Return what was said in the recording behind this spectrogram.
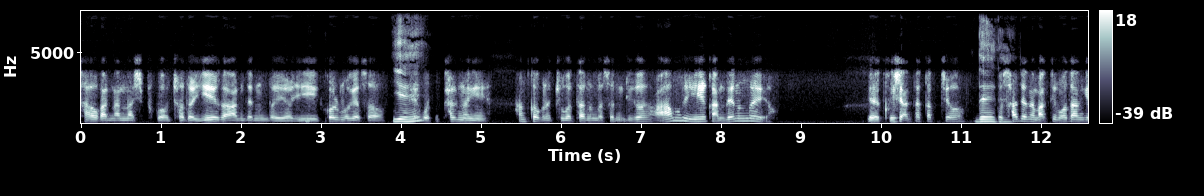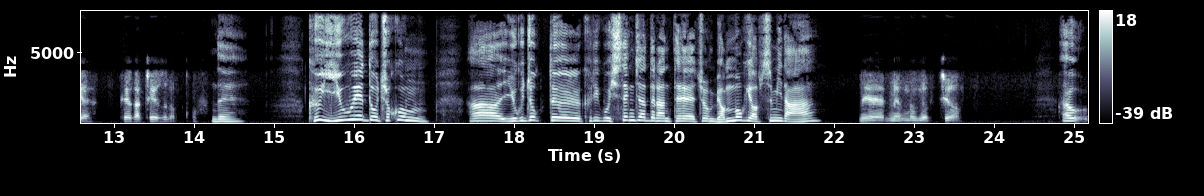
사고가 났나 싶고 저도 이해가 안 되는 거예요. 이 골목에서 예. 158명이 한꺼번에 죽었다는 것은 이거 아무리 이해가 안 되는 거예요. 예, 그것이 안타깝죠. 네, 그 네. 사전에 막지 못한 게 배가 죄스럽고. 네. 그 이후에도 조금 아, 유족들 그리고 희생자들한테 좀 면목이 없습니다. 네, 명목이 없죠. 아,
